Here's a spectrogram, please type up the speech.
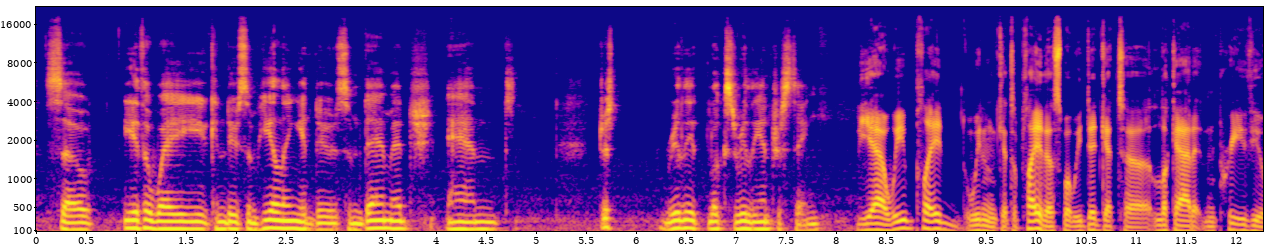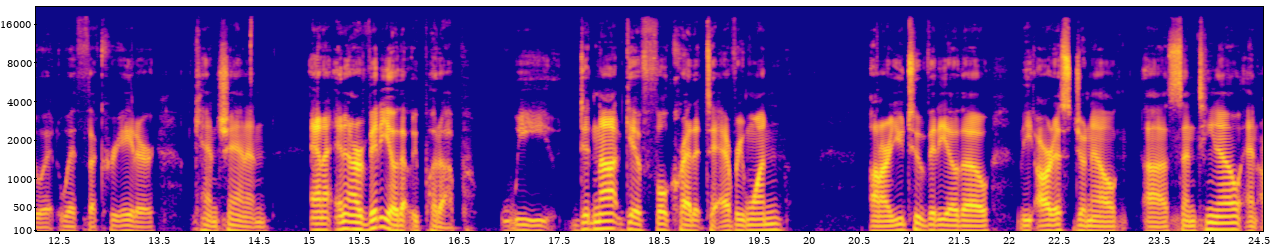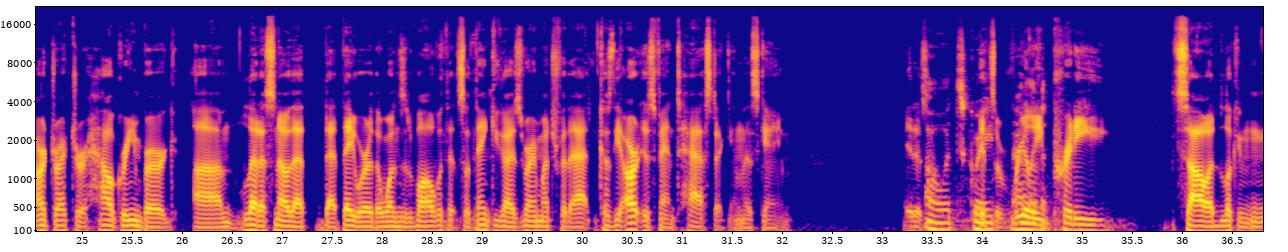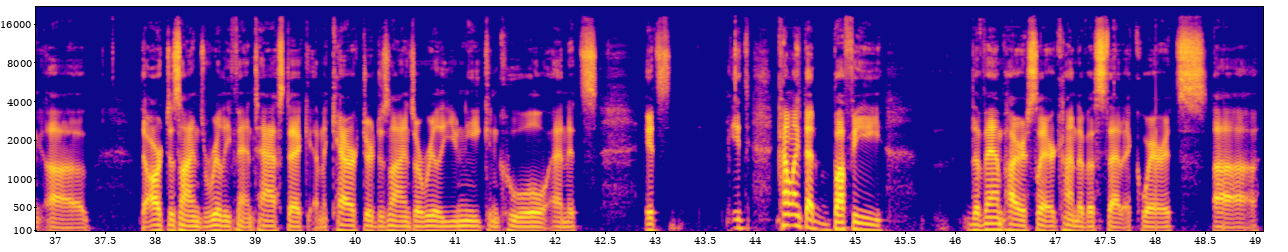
So either way you can do some healing, you can do some damage and really it looks really interesting. Yeah, we played. We didn't get to play this, but we did get to look at it and preview it with the creator Ken Shannon. And in our video that we put up, we did not give full credit to everyone. On our YouTube video, though, the artist Jonelle uh, Centino and art director Hal Greenberg um, let us know that that they were the ones involved with it. So thank you guys very much for that because the art is fantastic in this game. It is. Oh, it's great. It's a really it. pretty, solid looking. Uh, the art design's really fantastic, and the character designs are really unique and cool. And it's it's it's kind of like that Buffy, the Vampire Slayer kind of aesthetic, where it's uh,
